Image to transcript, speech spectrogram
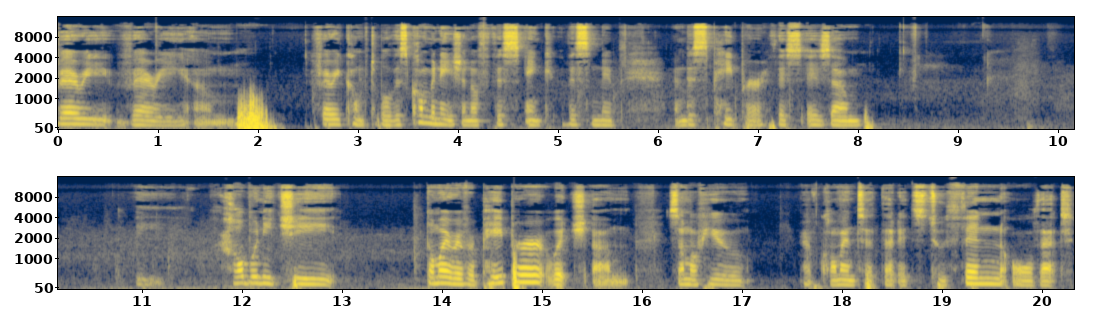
very, very, um, very comfortable. This combination of this ink, this nib, and this paper. This is um, the Hobonichi Tomoe River paper, which um, some of you have commented that it's too thin or that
